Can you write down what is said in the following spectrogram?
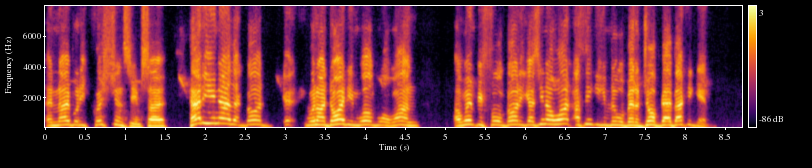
and nobody questions Him. So, how do you know that God, when I died in World War One, I, went before God? He goes, you know what? I think you can do a better job. Go back again.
